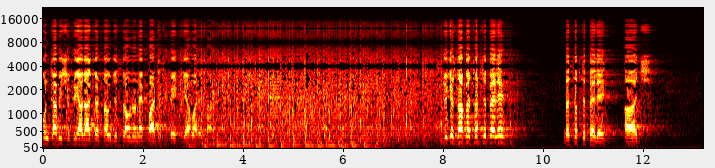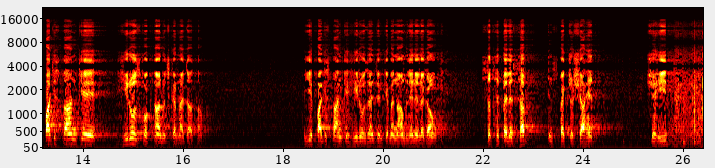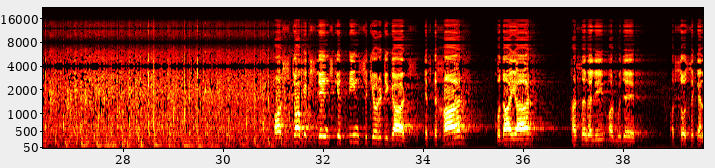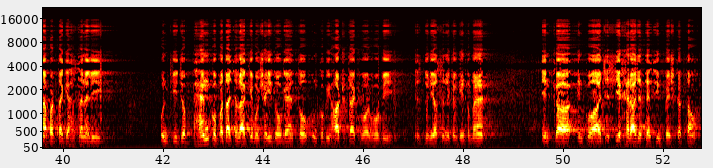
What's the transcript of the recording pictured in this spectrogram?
उनका भी शुक्रिया अदा करता हूँ जिस तरह उन्होंने पार्टिसिपेट किया हमारे साथ। स्पीकर साहब, मैं सबसे पहले, मैं सबसे पहले आज पाकिस्तान के हीरोज को एक्नॉलेज करना चाहता हूँ। ये पाकिस्तान के हीरोज हैं जिनके मैं नाम लेने लगा हूँ। सबसे पहले सब इंस्पेक्टर शाहिद, शहीद और स्टॉक एक्सचेंज के तीन सिक्योरिटी गार्ड्स इफ्तार खुदायार हसन अली और मुझे अफसोस से कहना पड़ता है कि हसन अली, उनकी जो बहन को पता चला कि वो शहीद हो गए तो उनको भी हार्ट अटैक हुआ और वो भी इस दुनिया से निकल गई तो मैं इनका, इनको आज इसलिए खराज तहसीन पेश करता हूँ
